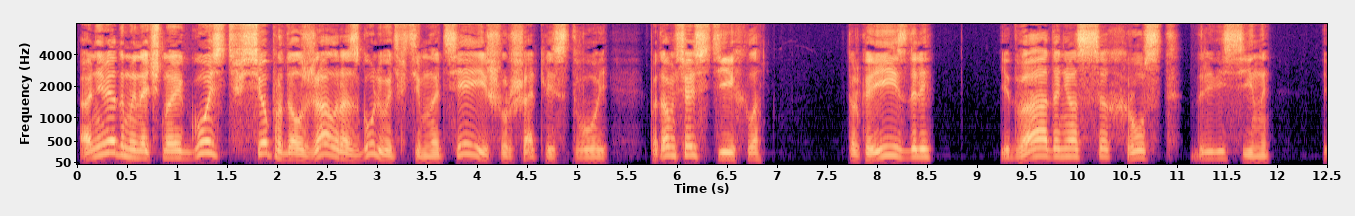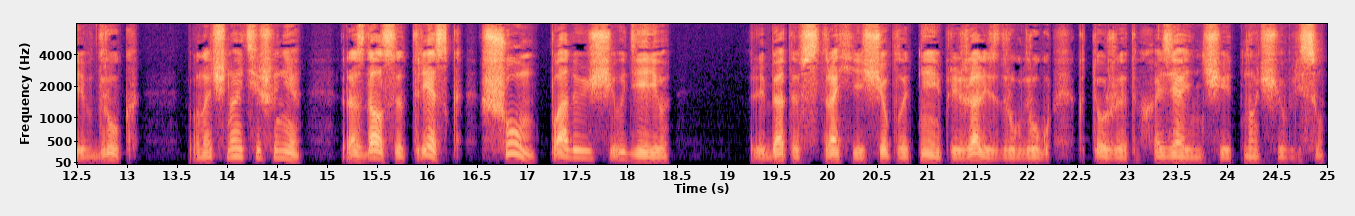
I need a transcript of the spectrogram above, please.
А неведомый ночной гость все продолжал разгуливать в темноте и шуршать листвой. Потом все стихло. Только издали Едва донесся хруст древесины, и вдруг в ночной тишине раздался треск, шум падающего дерева. Ребята в страхе еще плотнее прижались друг к другу. Кто же это хозяйничает ночью в лесу?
